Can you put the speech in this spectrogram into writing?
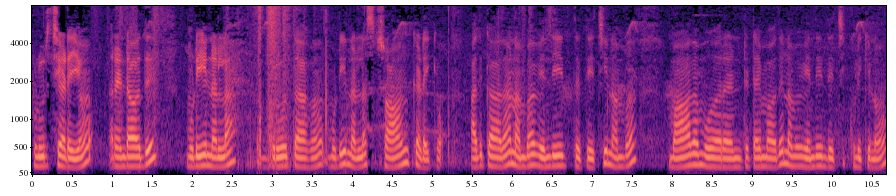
குளிர்ச்சி அடையும். ரெண்டாவது முடி நல்லா க்ரோத் ஆகும். முடி நல்லா ஸ்ட்ராங் கிடைக்கும். அதுக்காக தான் நம்ம வெந்தயத்தை தேய்ச்சி நம்ம மாதம் ஒரு ரெண்டு டைமாவது நம்ம வெந்தயம் தேய்ச்சி குளிக்கணும்.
